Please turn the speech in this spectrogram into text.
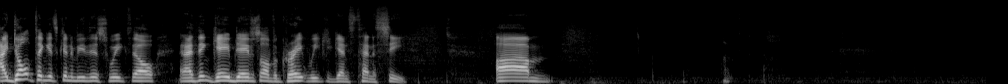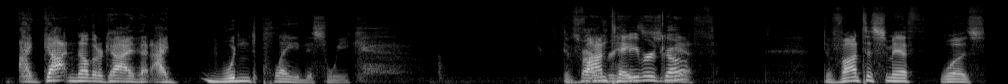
I don't think it's going to be this week though, and I think Gabe Davis will have a great week against Tennessee. Um, I got another guy that I wouldn't play this week. DeVonta receivers go? Smith. DeVonta Smith was,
